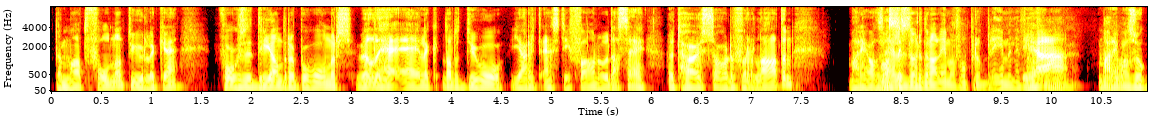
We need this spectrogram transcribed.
de maat vol natuurlijk. Hè. Volgens de drie andere bewoners wilde hij eigenlijk dat het duo Jarit en Stefano dat zij het huis zouden verlaten. Maar hij was eigenlijk... ze zorgden alleen maar voor problemen. ja, maar hij was ook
